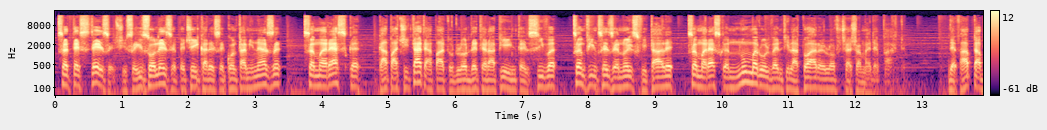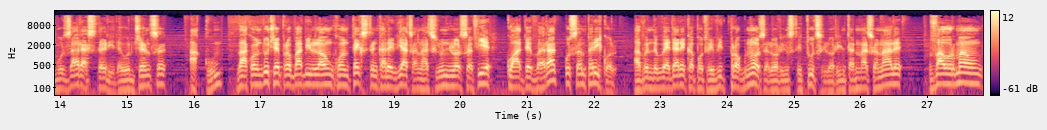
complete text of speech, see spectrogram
să testeze și să izoleze pe cei care se contaminează, să mărească capacitatea paturilor de terapie intensivă, să înființeze noi spitale, să mărească numărul ventilatoarelor și așa mai departe. De fapt, abuzarea stării de urgență acum va conduce probabil la un context în care viața națiunilor să fie cu adevărat pusă în pericol, având în vedere că, potrivit prognozelor instituțiilor internaționale, va urma un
